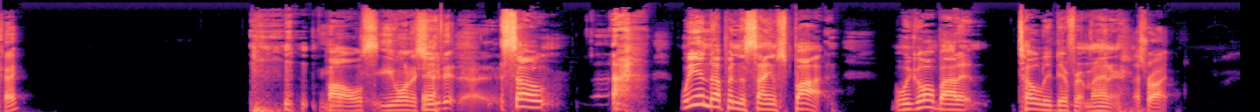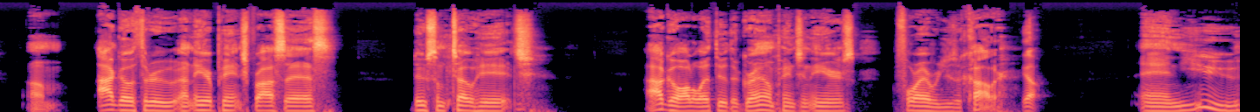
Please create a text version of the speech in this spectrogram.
Okay. Pause. You want to shoot it? Uh, So we end up in the same spot, we go about it totally different manner. That's right. Um, I go through an ear pinch process, do some toe hitch. I'll go all the way through the ground pinching ears before I ever use a collar. Yeah. And you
